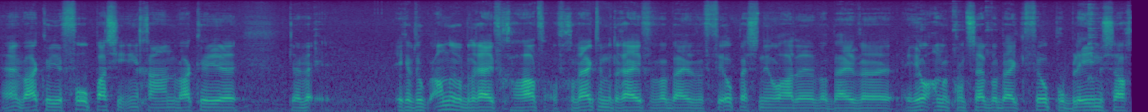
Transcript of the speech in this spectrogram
Hè, waar kun je vol passie in gaan? Waar kun je, ik heb ook andere bedrijven gehad of gewerkt in bedrijven waarbij we veel personeel hadden, waarbij we een heel ander concept, waarbij ik veel problemen zag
